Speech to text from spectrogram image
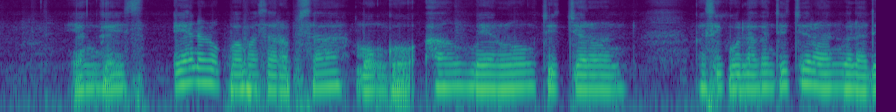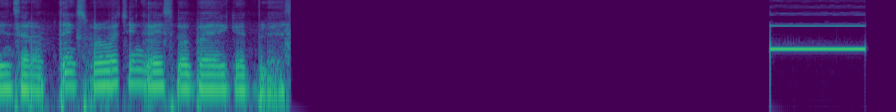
Yan guys. Yan ang magpapasarap sa munggo. Ang merong chicharon. Kasi kung wala kang chicharon wala din sarap. Thanks for watching guys. Bye bye God bless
